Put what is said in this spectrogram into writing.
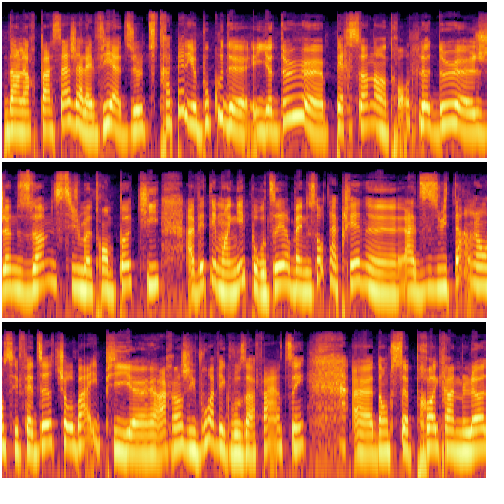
dans leur passage à la vie adulte. Tu te rappelles, il y a beaucoup de, il y a deux euh, personnes, entre autres, deux euh, jeunes hommes, si je me trompe pas, qui avaient témoigné pour dire, ben nous autres, après, euh, à 18 ans, là, on s'est fait dire, ciao bye, puis arrangez-vous avec vos affaires, tu sais. donc, ce programme-là,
